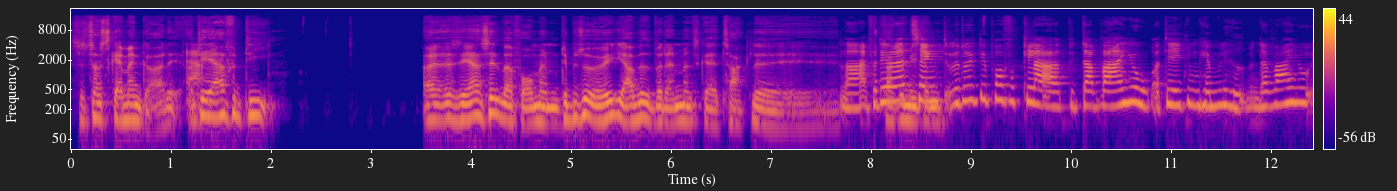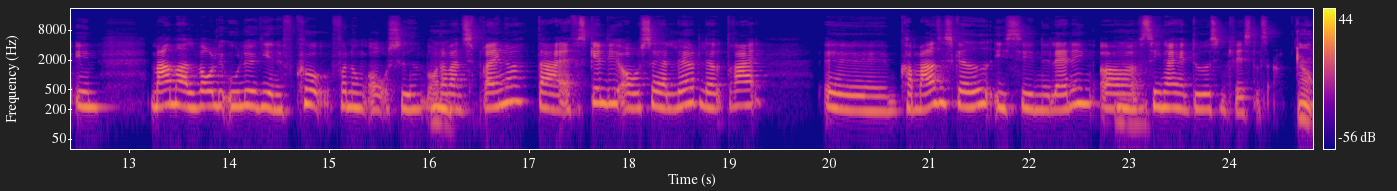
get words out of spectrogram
så, så skal man gøre det. Og det er fordi, altså jeg har selv været formand, men det betyder jo ikke, at jeg ved, hvordan man skal takle... øh, Nej, for det har jeg tænkt, vil du ikke lige prøve at forklare, der var jo, og det er ikke nogen hemmelighed, men der var jo en meget, meget alvorlig ulykke i NFK for nogle år siden, hvor mm. der var en springer, der af forskellige årsager lavt, lavt drej, øh, kom meget til skade i sin landing, og mm. senere hen døde af sin kvæstelser. Jo.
